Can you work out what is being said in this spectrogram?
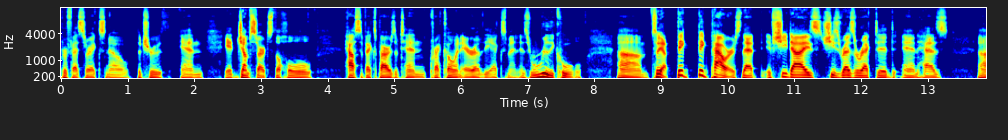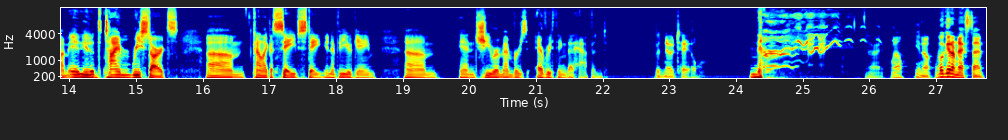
Professor X know the truth, and it jumpstarts the whole House of X Powers of Ten Krakoan era of the X Men. It's really cool. Um, so yeah, big big powers. That if she dies, she's resurrected and has um, and, you know, the time restarts, um, kind of like a save state in a video game, um, and she remembers everything that happened. But no tail. No. All right. Well, you know, we'll get them next time.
